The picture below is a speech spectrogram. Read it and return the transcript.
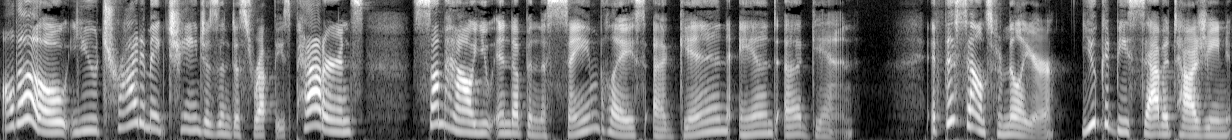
Although you try to make changes and disrupt these patterns, somehow you end up in the same place again and again. If this sounds familiar, you could be sabotaging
